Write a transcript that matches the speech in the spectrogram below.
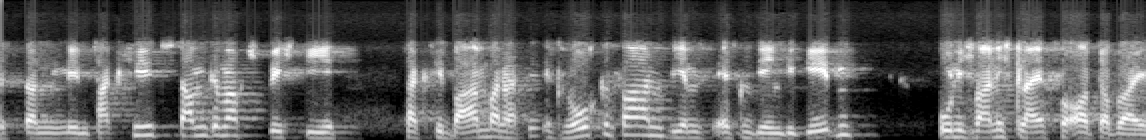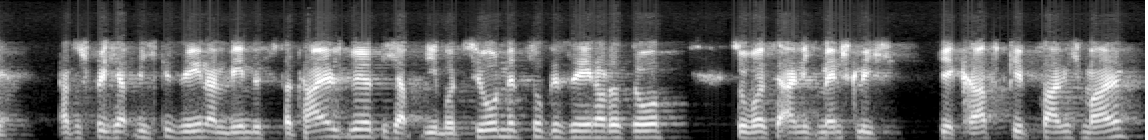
das dann mit dem Taxi zusammen gemacht, sprich die Taxibahnbahn hat das Essen hochgefahren, wir haben das Essen denen gegeben und ich war nicht live vor Ort dabei. Also sprich, ich habe nicht gesehen, an wen das verteilt wird. Ich habe die Emotionen nicht so gesehen oder so. So was ja eigentlich menschlich dir Kraft gibt, sage ich mal.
